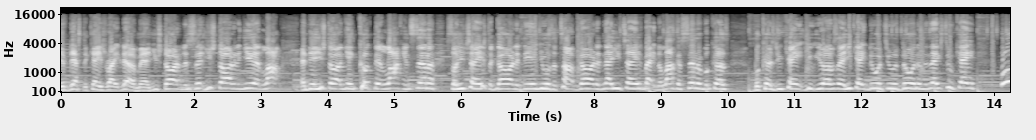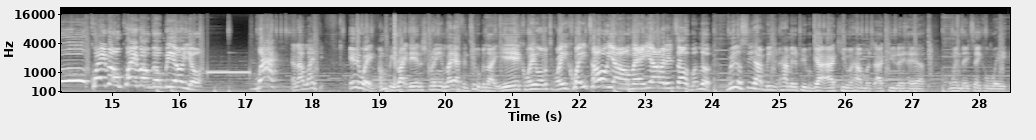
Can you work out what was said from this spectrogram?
If that's the case right there, man, you started the you started the year at lock, and then you started getting cooked at lock and center. So you changed the guard, and then you was a top guard, and now you changed back to lock and center because because you can't, you, you know what I'm saying? You can't do what you was doing in the next 2K. Woo! Quavo, Quavo gonna be on your why? And I like it. Anyway, I'm gonna be right there in the stream laughing too. Be like, yeah, Quay, Quay, Quay told y'all, man. Y'all already told. But look, we'll see how many how many people got IQ and how much IQ they have when they take away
